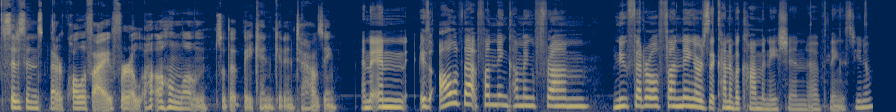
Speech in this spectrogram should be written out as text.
citizens better qualify for a, a home loan so that they can get into housing. And and is all of that funding coming from new federal funding or is it kind of a combination of things, do you know?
